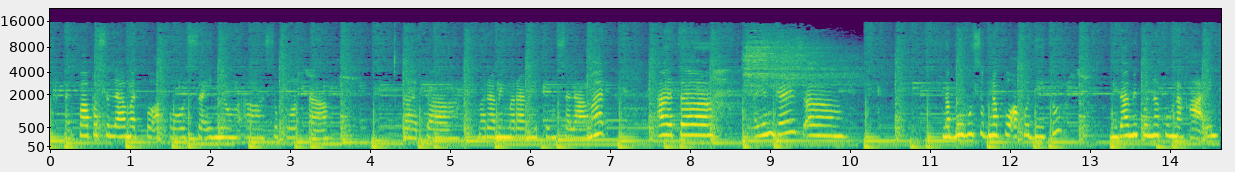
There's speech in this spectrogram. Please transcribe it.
nagpapasalamat po ako sa inyong uh, suporta. At uh, maraming maraming pong salamat. At uh, ayun guys, um, nabubusog na po ako dito. Ang dami ko na pong nakain.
